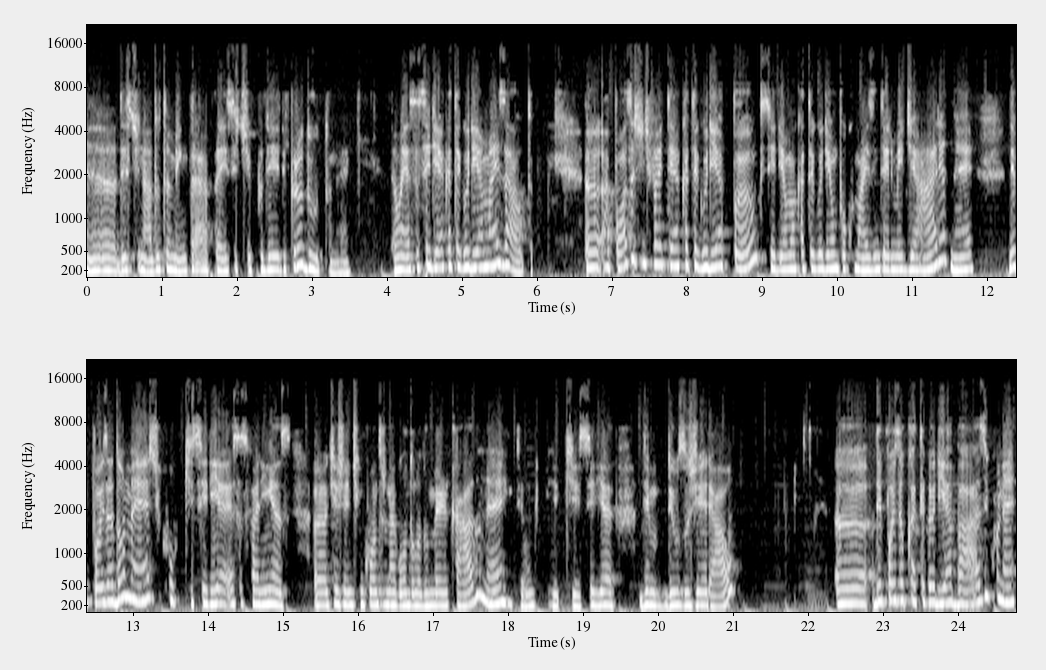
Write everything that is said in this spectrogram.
uh, destinado também para esse tipo de, de produto, né? Então essa seria a categoria mais alta. Uh, após a gente vai ter a categoria PAN, que seria uma categoria um pouco mais intermediária, né? Depois a doméstico, que seria essas farinhas uh, que a gente encontra na gôndola do mercado, né? Então, que, que seria de, de uso geral. Uh, depois a categoria básico, né?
